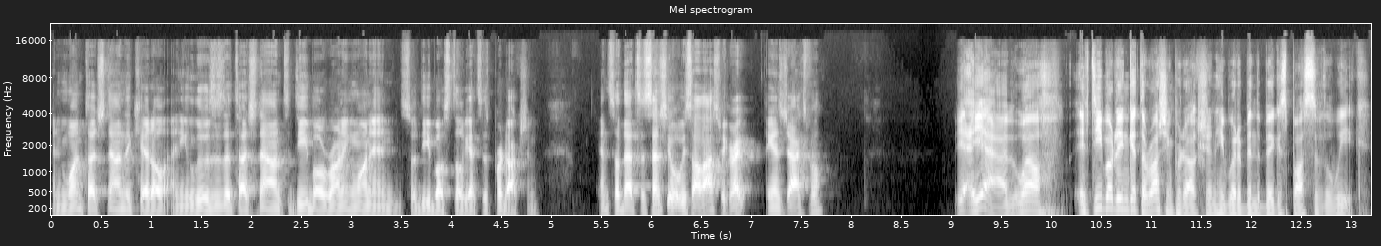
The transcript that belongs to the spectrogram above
and one touchdown to Kittle, and he loses a touchdown to Deebo running one in, so Deebo still gets his production. And so that's essentially what we saw last week, right? Against Jacksonville. yeah, yeah. Well, if Deebo didn't get the rushing production, he would have been the biggest bust of the week.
